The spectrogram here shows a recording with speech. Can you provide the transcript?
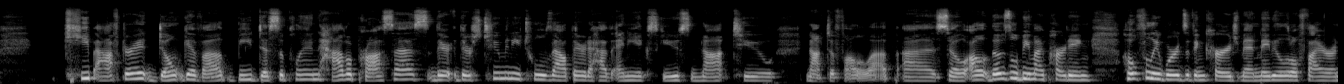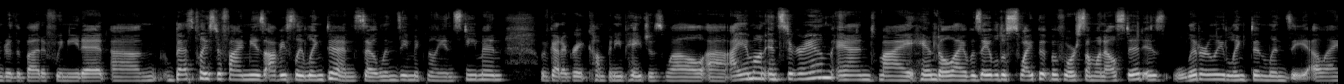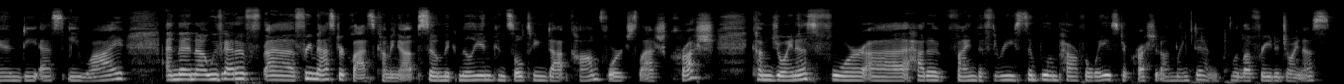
keep after it. Don't give up. Be disciplined. Have a process. There, there's too many tools out there to have any excuse not to not to follow up. Uh, so I'll, those will be my parting, hopefully, words of encouragement. Maybe a little fire under the butt if we need it. Um, best place to find me is obviously LinkedIn. So Lindsey McMillon Steeman. We've got a great company page as well. Uh, I am on Instagram, and my handle I was able to swipe it before someone else did is literally LinkedIn Lindsey L I N D S E Y. And then uh, we've got a uh, free masterclass coming up. So McMillonConsulting.com forward slash crush. Come join us for uh, how to find the three simple and powerful ways to crush it on LinkedIn. Would love for you to join us.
